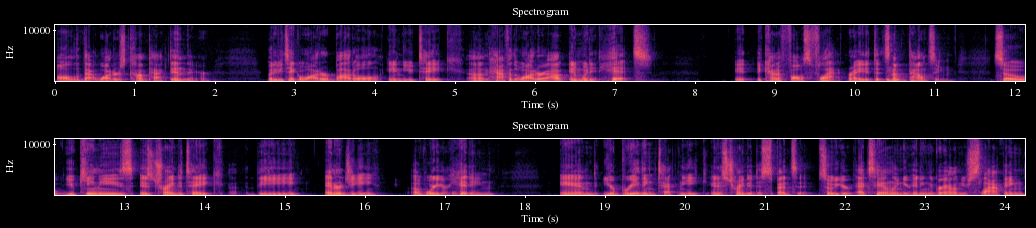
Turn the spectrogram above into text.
all of that water's compact in there. But if you take a water bottle and you take um, half of the water out, and when it hits, it it kind of falls flat, right? It, it's not bouncing. So Ukemis is trying to take the energy of where you're hitting and your breathing technique and it's trying to dispense it. So you're exhaling, you're hitting the ground, you're slapping.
